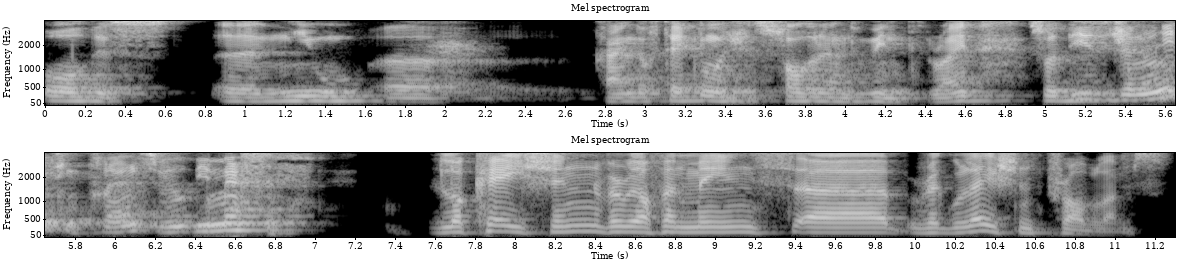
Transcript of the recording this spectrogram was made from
all this uh, new uh, kind of technologies, solar and wind, right? So these generating plants will be massive. Location very often means uh, regulation problems.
